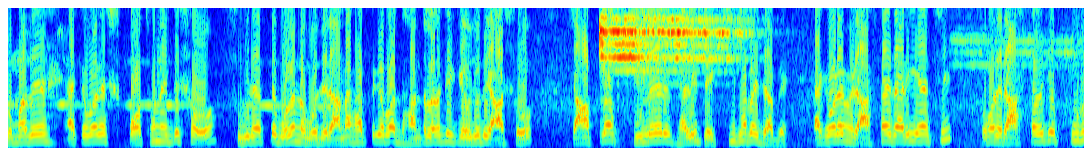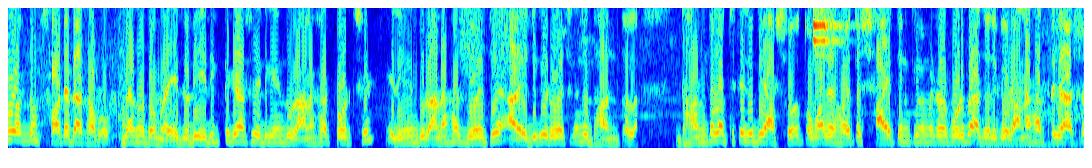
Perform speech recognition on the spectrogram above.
তোমাদের একেবারে পথ নির্দেশ সুবিধার্থে বলে নেব যে রানাঘাট থেকে বা ধানতলা থেকে কেউ যদি আসো চাপড়া ফুলের ভ্যালিতে কীভাবে যাবে? একেবারে আমি রাস্তায় দাঁড়িয়ে আছি, তোমাদের রাস্তা থেকে পুরো একদম শর্টে দেখাবো। দেখো তোমরা যদি এদিক থেকে আসো, এদিকে কিন্তু রানাঘাট পড়ছে, এদিকে কিন্তু রানাঘাট রয়েছে, আর এদিকে রয়েছে কিন্তু ধানতলা। ধানতলা থেকে যদি আসো, তোমাদের হয়তো সাড়ে তিন কিলোমিটার পড়বে, আর যদি কেউ রানাঘাট থেকে আসো,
